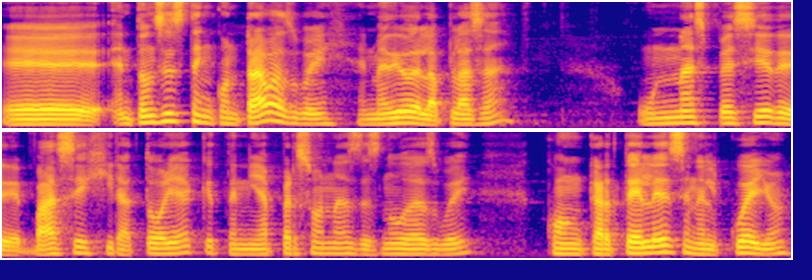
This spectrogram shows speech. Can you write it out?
Eh, entonces te encontrabas, güey, en medio de la plaza, una especie de base giratoria que tenía personas desnudas, güey, con carteles en el cuello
